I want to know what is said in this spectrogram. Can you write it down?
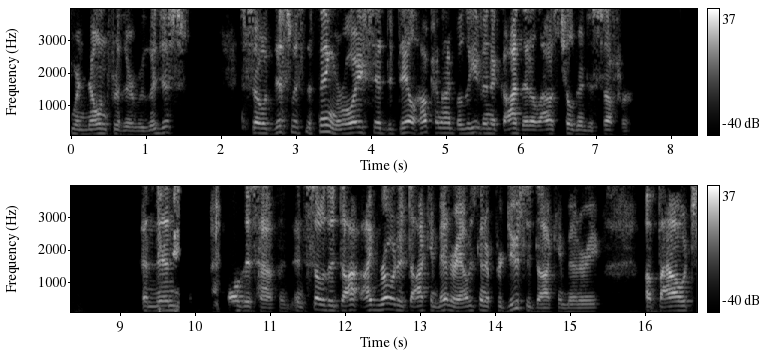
were known for their religious. So this was the thing. Roy said to Dale, "How can I believe in a God that allows children to suffer?" And then all this happened. And so the doc, I wrote a documentary. I was going to produce a documentary about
